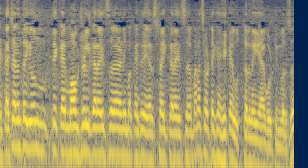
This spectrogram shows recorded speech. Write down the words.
आणि त्याच्यानंतर येऊन ते काय मॉक ड्रिल करायचं आणि मग काहीतरी एअर स्ट्राईक करायचं मला असं वाटतं की हे काही उत्तर नाही या गोष्टींवरचं.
